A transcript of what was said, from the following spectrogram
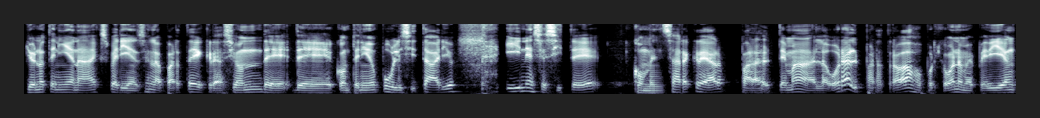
yo no tenía nada de experiencia en la parte de creación de, de contenido publicitario y necesité comenzar a crear para el tema laboral, para trabajo, porque bueno, me pedían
